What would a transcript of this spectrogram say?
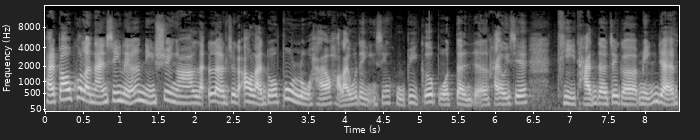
还包括了男星连恩宁逊啊，来了这个奥兰多布鲁，还有好莱坞的影星虎碧戈伯等人，还有一些体坛的这个名人，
